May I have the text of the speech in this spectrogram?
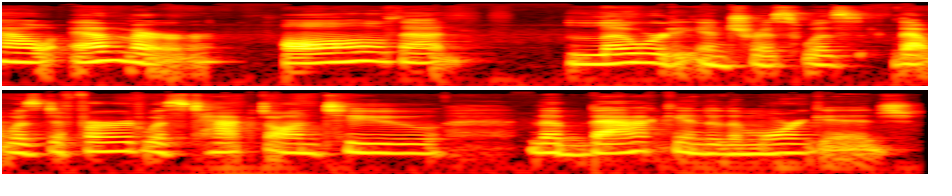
However, all that lowered interest was that was deferred was tacked onto the back end of the mortgage.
